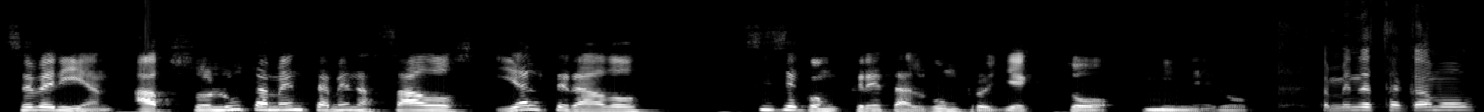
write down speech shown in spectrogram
se verían absolutamente amenazados y alterados si se concreta algún proyecto minero. También destacamos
